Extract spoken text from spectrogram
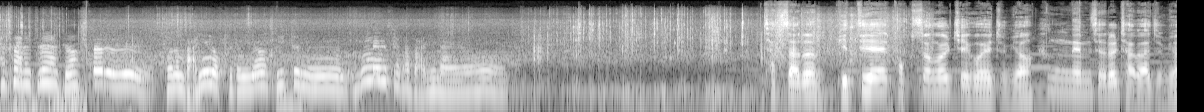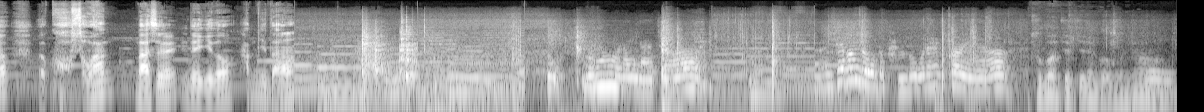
찹쌀을 쪄야죠. 찹쌀을 저는 많이 넣거든요. 비트는 흙냄새가 많이 나요. 찹쌀은 비트의 독성을 제거해주며 흙냄새를 잡아주며 고소한 맛을 내기도 합니다. 모락모락 나죠. 한 세 번 정도 반복을 할 거예요. 두 번째 찌는 거군요. 음.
